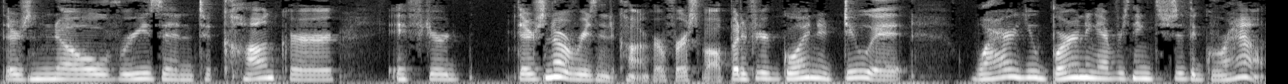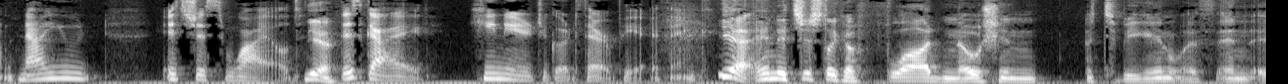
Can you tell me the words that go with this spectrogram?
there's no reason to conquer if you're there's no reason to conquer first of all but if you're going to do it why are you burning everything to the ground now you it's just wild Yeah. this guy he needed to go to therapy i think Yeah, and it's just like a flawed notion to begin with. And uh,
